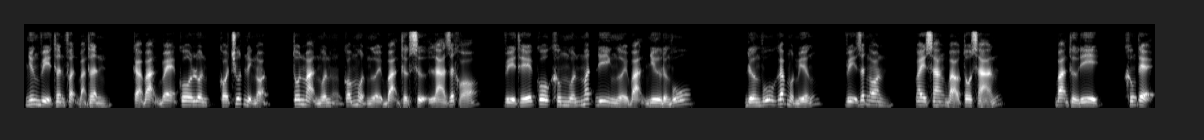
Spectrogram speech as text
nhưng vì thân phận bản thân, cả bạn bè cô luôn có chút định nọt, tôn mạn muốn có một người bạn thực sự là rất khó, vì thế cô không muốn mất đi người bạn như đường vũ. Đường vũ gắp một miếng, vị rất ngon, quay sang bảo tô sán. Bạn thử đi, không tệ.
